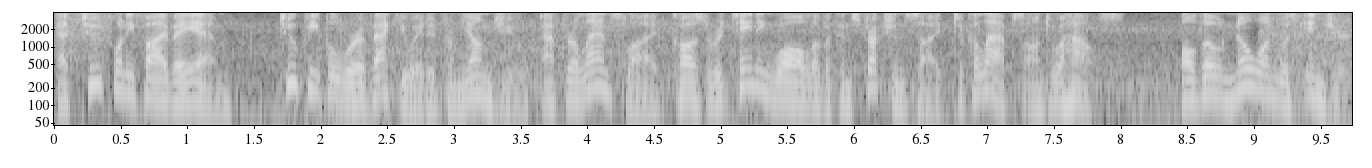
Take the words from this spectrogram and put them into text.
At 2.25 a.m., two people were evacuated from Yeongju after a landslide caused a retaining wall of a construction site to collapse onto a house. Although no one was injured,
